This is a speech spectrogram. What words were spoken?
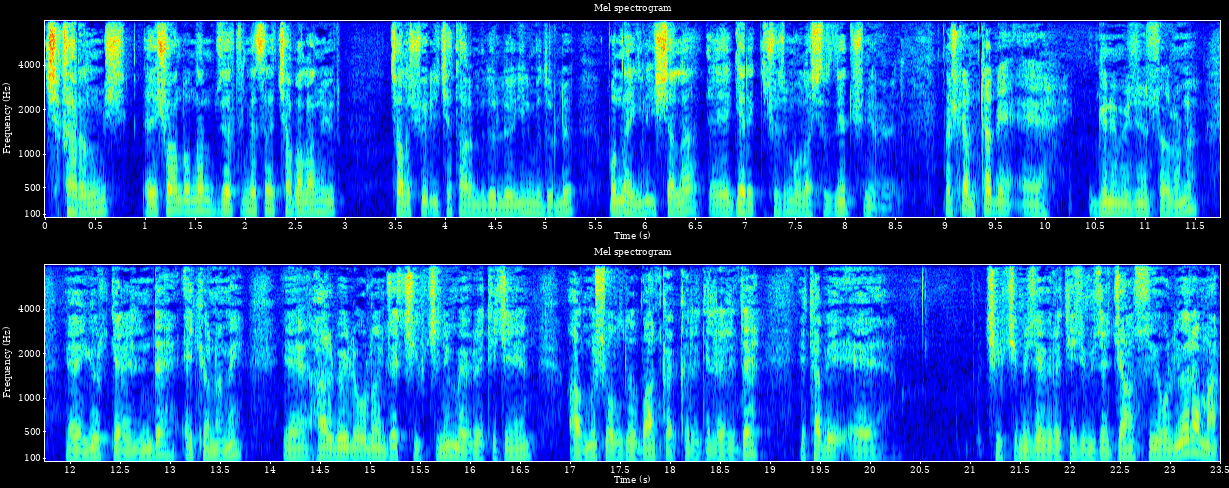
çıkarılmış. E, şu anda onların düzeltilmesine çabalanıyor. Çalışıyor ilçe tarım müdürlüğü, il müdürlüğü. Bununla ilgili inşallah e, gerekli çözüme ulaşırız diye düşünüyorum. Evet. Başkanım tabii e, günümüzün sorunu e, yurt genelinde ekonomi. E, hal böyle olunca çiftçinin ve üreticinin almış olduğu banka kredileri de e, tabii e, çiftçimize, üreticimize can suyu oluyor ama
